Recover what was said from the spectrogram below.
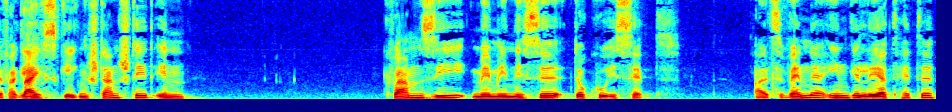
Der Vergleichsgegenstand steht in quamsi meminisse docuisset, als wenn er ihn gelehrt hätte,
